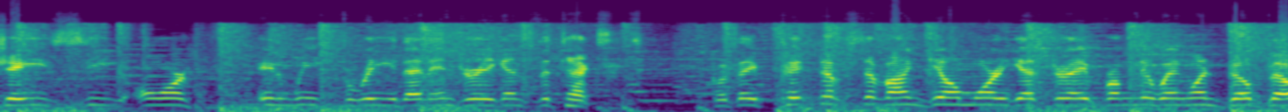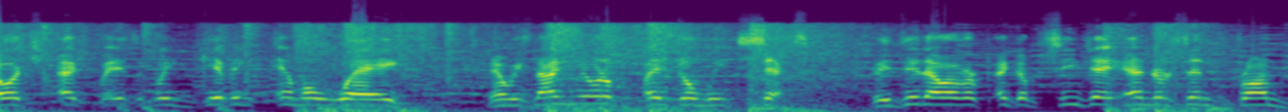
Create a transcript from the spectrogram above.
Jaycee Horn in week three, that injury against the Texans but they picked up Stephon Gilmore yesterday from New England. Bill Belichick basically giving him away. Now he's not going to be able to play until week six. They did, however, pick up C.J. Henderson from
